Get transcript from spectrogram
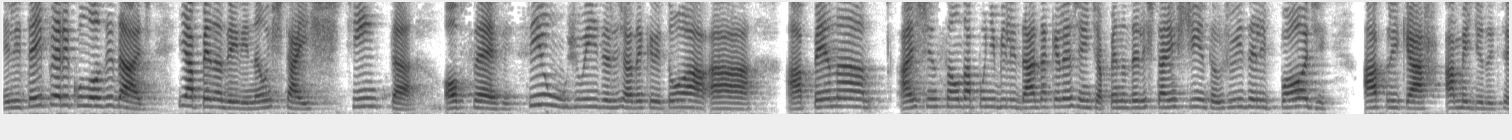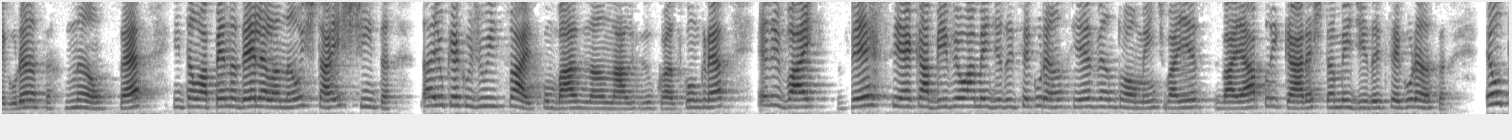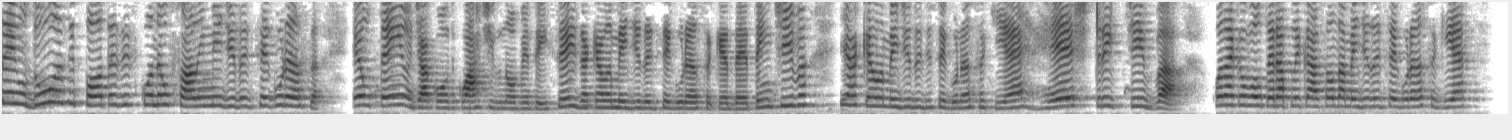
ele tem periculosidade e a pena dele não está extinta, observe, se o juiz ele já decretou a, a a pena, a extinção da punibilidade daquele agente, a pena dele está extinta. O juiz ele pode aplicar a medida de segurança? Não, certo? Então a pena dele ela não está extinta. Daí o que, é que o juiz faz? Com base na análise do caso concreto, ele vai ver se é cabível a medida de segurança e eventualmente vai, vai aplicar esta medida de segurança. Eu tenho duas hipóteses quando eu falo em medida de segurança. Eu tenho, de acordo com o artigo 96, aquela medida de segurança que é detentiva e aquela medida de segurança que é restritiva. Quando é que eu vou ter a aplicação da medida de segurança que é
